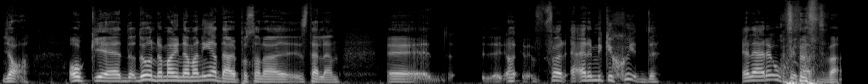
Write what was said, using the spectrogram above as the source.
Ja, och eh, då då undrar man ju när man är där på sådana ställen eh, För, är det mycket skydd? Eller är det oskyddat? Va?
